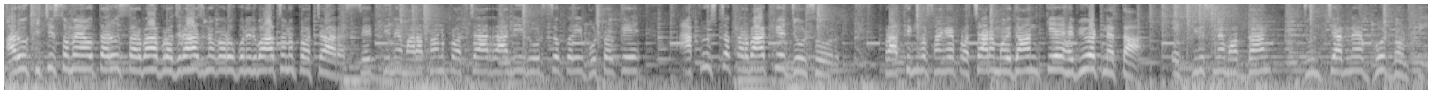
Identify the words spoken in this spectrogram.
आर किसी समय अवतु सर्वा ब्रजराजनगर उपनिर्वाचन प्रचार। से दिन माराथन प्रचार राली, रोड शो कर, भोटर के आकृष्ट करवा के जोरसोर प्रार्थी संगे प्रचार मैदान के हेवीवेट नेता। एक ने मतदान, जून चार ने भोट गणती।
